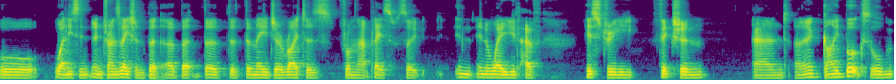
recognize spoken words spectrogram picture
or well, at least in, in translation. But uh, but the, the the major writers from that place. So in in a way, you'd have history, fiction, and I don't know, guidebooks all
